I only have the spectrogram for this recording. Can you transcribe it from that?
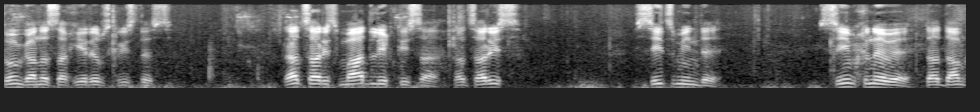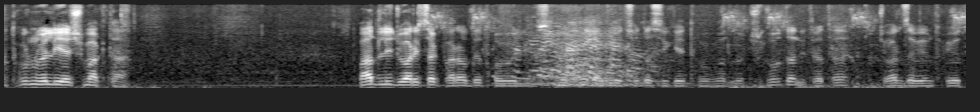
თვითონ განასახიერებს ქრისტეს. რაც არის მადლი ღვთისა რაც არის სიწმინდე სიმხნევე და დამრთგუნველი ეშმაკთა. მადლი ჯვარისაკ ფარავდეთ ყოველი. მოკლედ გლოცოდა სიგეთ მომოდლოთ მოვძანდით რათა ჯვარზე ვემთხიოთ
